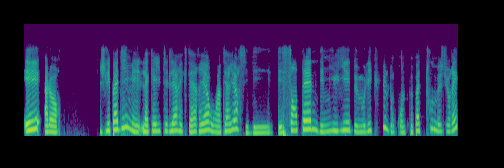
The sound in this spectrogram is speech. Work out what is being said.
Et alors, je ne l'ai pas dit, mais la qualité de l'air extérieur ou intérieur, c'est des, centaines, des milliers de molécules, donc on ne peut pas tout mesurer.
